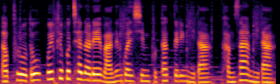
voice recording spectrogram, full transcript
앞으로도 꿀튜브 채널에 많은 관심 부탁드립니다. 감사합니다.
